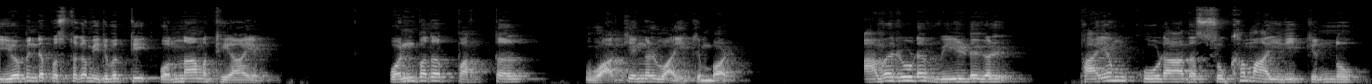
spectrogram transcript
യോബിന്റെ പുസ്തകം ഇരുപത്തി ഒന്നാം അധ്യായം ഒൻപത് പത്ത് വാക്യങ്ങൾ വായിക്കുമ്പോൾ അവരുടെ വീടുകൾ ഭയം കൂടാതെ സുഖമായിരിക്കുന്നു.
